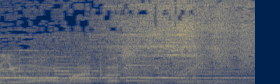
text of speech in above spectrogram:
are you all my personal dreams.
